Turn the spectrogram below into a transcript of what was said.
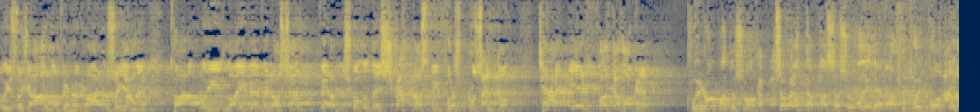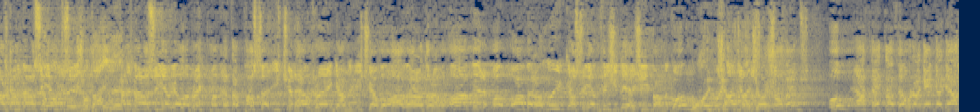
och i socialen för några år så gärna ta och i live vara sällt för skulle det skattas vid 1 procenten. Det är folkaflocken. Hvor råpa du så? Så gott det passar så öjliga väl du tog på. Annars kan det bara säga att det är så dejligt. Kan det bara säga vi alla Bräckman att det passar inte det här fröjen kan inte jag vara avvärd och avvärd lycka så jag fick det jag kipan kom. Och inte annat gör så hemskt om att detta förra gänga gal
